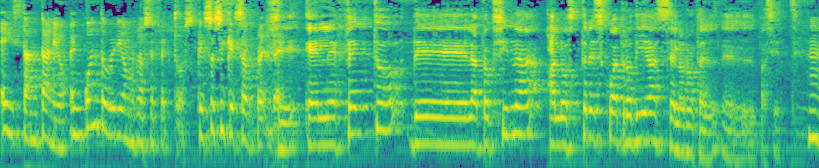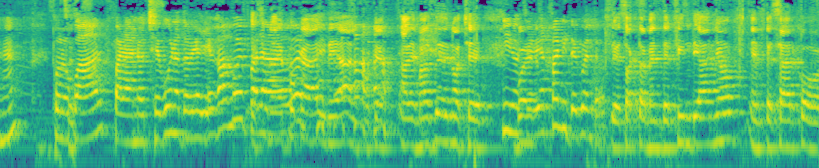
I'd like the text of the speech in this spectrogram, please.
e instantáneo. ¿En cuánto veríamos los efectos? Que eso sí que sorprende. Sí, el efecto de la toxina a los 3-4 días se lo nota el, paciente. Con lo cual, para Nochebuena todavía llegamos y para... Es una época ideal, porque además de Noche... Y Nochevieja ni te cuento. Exactamente, el fin de año empezar con...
